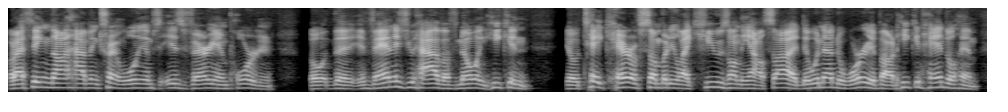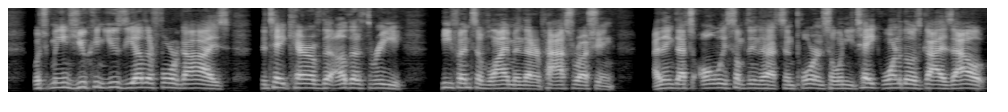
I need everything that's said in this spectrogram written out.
But I think not having Trent Williams is very important. So the advantage you have of knowing he can, you know, take care of somebody like Hughes on the outside, they wouldn't have to worry about it. He can handle him, which means you can use the other four guys to take care of the other three defensive linemen that are pass rushing. I think that's always something that's important. So when you take one of those guys out,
